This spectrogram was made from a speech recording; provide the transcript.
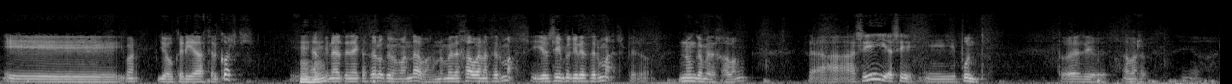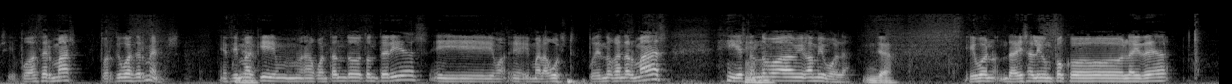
Y bueno yo quería hacer cosas. Y al final tenía que hacer lo que me mandaban. No me dejaban hacer más. Y yo siempre quería hacer más pero nunca me dejaban. Así y así y punto. Entonces digo vamos a ver. Si puedo hacer más ¿por qué voy a hacer menos? Encima aquí aguantando tonterías y, mal a gusto, pudiendo ganar más y estando a, mi, bola. Ya. Y bueno, de ahí salió un poco la idea,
